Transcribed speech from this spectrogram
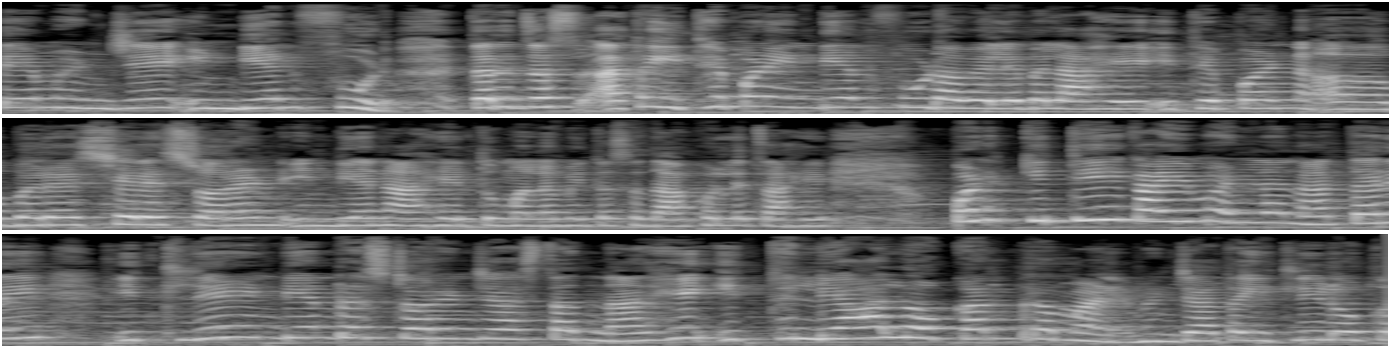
ते म्हणजे इंडियन फूड फूड तर जसं आता इथे पण इंडियन फूड अवेलेबल आहे. इथे पण बरेचसे रेस्टॉरंट इंडियन आहे तुम्हाला मी तसं दाखवलंच आहे. पण किती काही म्हणलं ना तरी इथले इंडियन रेस्टॉरंट जे असतात ना हे इथल्या लोकांप्रमाणे म्हणजे आता इथली लोक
